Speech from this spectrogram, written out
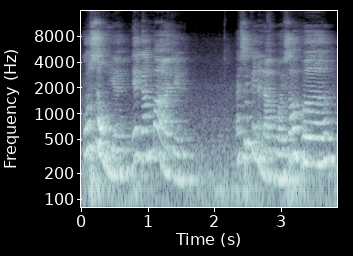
Kosong je, dia gambar je. Lepas tu kenalah voice over.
